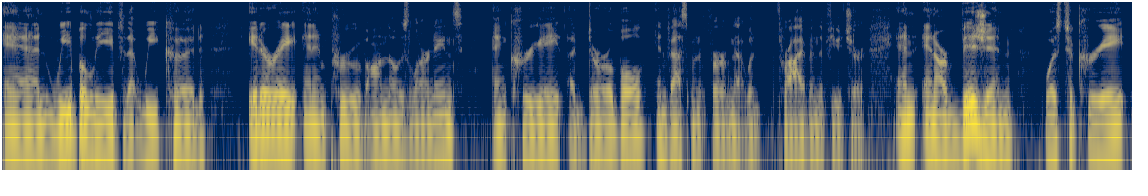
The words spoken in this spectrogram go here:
and we believed that we could iterate and improve on those learnings and create a durable investment firm that would thrive in the future. And, and our vision was to create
